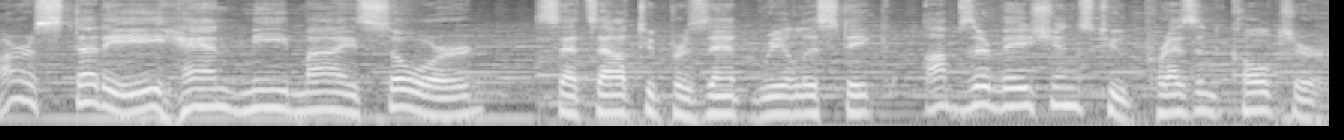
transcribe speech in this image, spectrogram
Our study, Hand Me My Sword, sets out to present realistic observations to present culture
